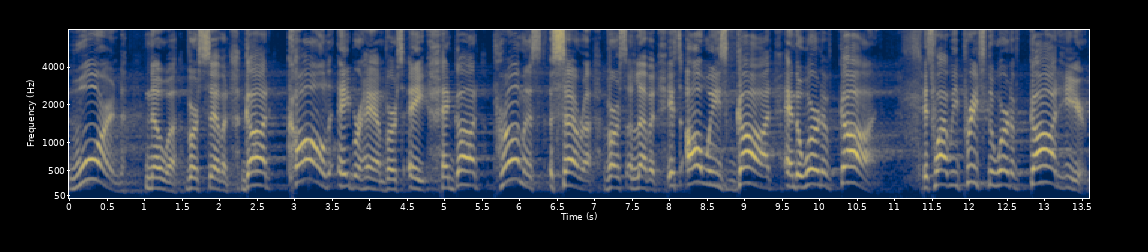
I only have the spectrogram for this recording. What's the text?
Warned Noah, verse 7. God called Abraham, verse 8, and God promised Sarah, verse 11. It's always God and the Word of God. It's why we preach the Word of God here.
